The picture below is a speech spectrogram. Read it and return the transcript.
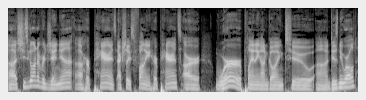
uh, she's going to Virginia. Uh, her parents, actually, it's funny. Her parents are were planning on going to uh, Disney World,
